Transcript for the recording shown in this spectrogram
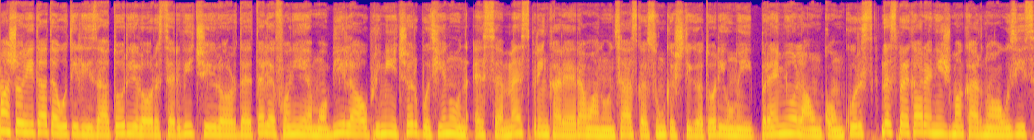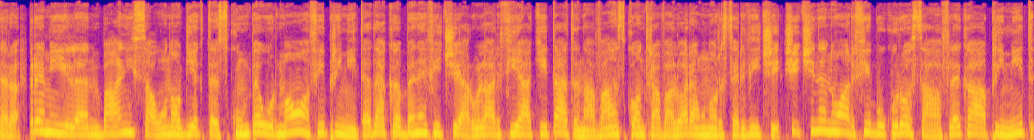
Majoritatea utilizatorilor serviciilor de telefonie mobilă au primit cel puțin un SMS prin care erau anunțați că sunt câștigătorii unui premiu la un concurs despre care nici măcar nu auziseră. Premiile în bani sau în obiecte scumpe urmau a fi primite dacă beneficiarul ar fi achitat în avans contravaloarea unor servicii și cine nu ar fi bucuros să afle că a primit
